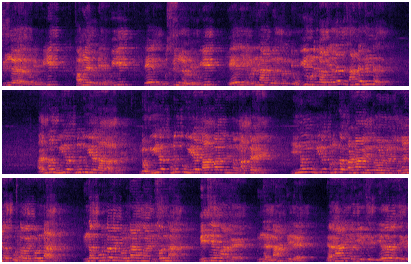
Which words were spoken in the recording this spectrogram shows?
சிங்களருடைய உயிர் தமிழருடைய உயிர் ஏன் முஸ்லிம்களுடைய உயிர் ஏனைய வெளிநாட்டுகளுடைய உயிர் கொடுத்த உயிரை இந்த சண்டை நின்றது. அதனால உயிரை கொடுத்து உயிரை காப்பாற்றுறேன் இந்த உயிரை கொடுத்து உயிரை காப்பாற்றுகின்ற இந்த மக்களை இன்னமும் உயிரை கொடுக்க இருக்க வேண்டும் என்று சொன்னால் இந்த கூட்டமைப்பு உண்டாகும். இந்த கூட்டமைப்பு உண்டாகும் என்று சொன்னால் நிச்சயமாக இந்த நாட்டில் ஜனாதிபதியை சரி எவரோ சரி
